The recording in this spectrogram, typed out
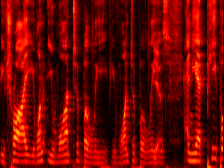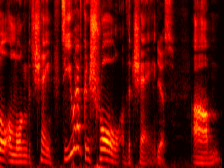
you try, you want, you want to believe, you want to believe, Yes. and yet people along the chain. So you have control of the chain. Yes. Um,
